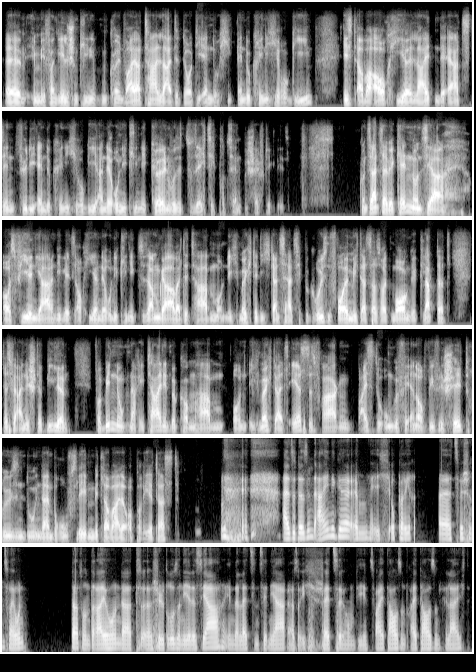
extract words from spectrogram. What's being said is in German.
äh, im Evangelischen Klinikum Köln-Weiertal, leitet dort die Endo endokrine Chirurgie, ist aber auch hier leitende Ärztin für die endokrine Chirurgie an der Uniklinik Köln, wo sie zu 60 Prozent beschäftigt ist. Konstanza, wir kennen uns ja aus vielen Jahren, die wir jetzt auch hier in der Uniklinik zusammengearbeitet haben. Und ich möchte dich ganz herzlich begrüßen. Freue mich, dass das heute Morgen geklappt hat, dass wir eine stabile Verbindung nach Italien bekommen haben. Und ich möchte als erstes fragen, weißt du ungefähr noch, wie viele Schilddrüsen du in deinem Berufsleben mittlerweile operiert hast? Also da sind einige. Ähm, ich operiere äh, zwischen 200 und 300 äh, Schilddrüsen jedes Jahr in den letzten zehn Jahren. Also ich schätze um die 2000, 3000 vielleicht.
